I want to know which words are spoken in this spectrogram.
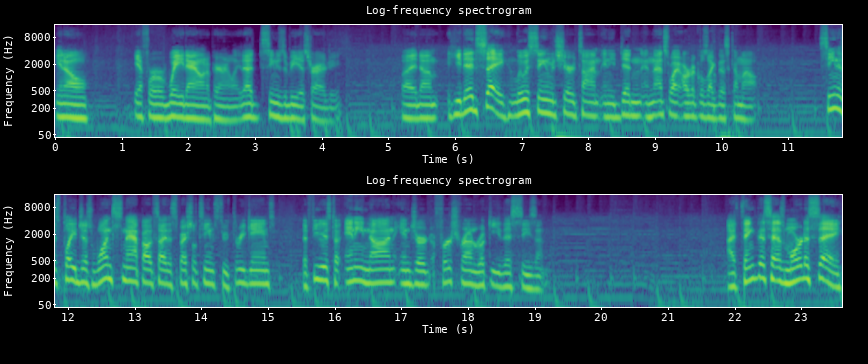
you know, if we're way down apparently. That seems to be a strategy. But um, he did say Lewis Cine would share time, and he didn't, and that's why articles like this come out. Cine has played just one snap outside of special teams through three games, the fewest of any non injured first round rookie this season. I think this has more to say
